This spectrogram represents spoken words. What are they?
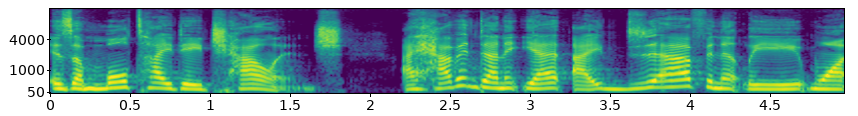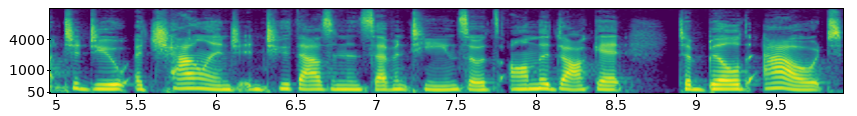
is a multi day challenge. I haven't done it yet. I definitely want to do a challenge in 2017. So it's on the docket to build out.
